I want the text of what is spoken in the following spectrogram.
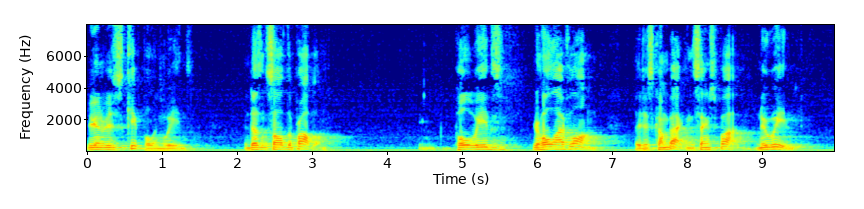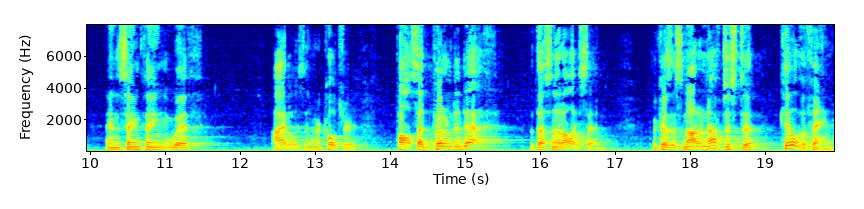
you're going to just keep pulling weeds. It doesn't solve the problem. You pull weeds your whole life long. They just come back in the same spot, new weed. And the same thing with idols in our culture. Paul said, put them to death. But that's not all he said. Because it's not enough just to kill the thing.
